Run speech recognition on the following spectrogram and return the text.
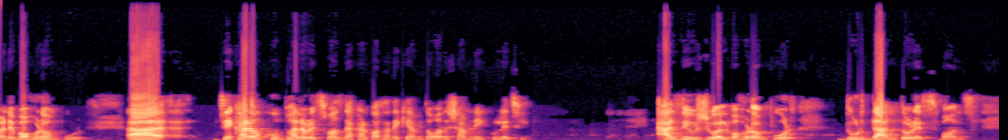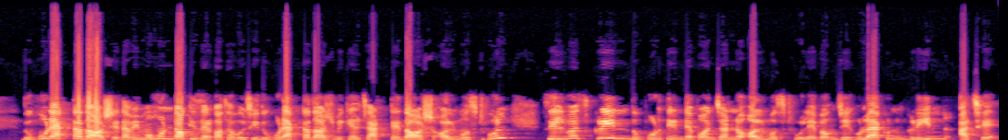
মানে বহরমপুর। যেখানেও খুব ভালো রেসপন্স দেখার কথা দেখে আমি তোমাদের সামনেই খুলেছি। অ্যাজ ইউজুয়াল বহরমপুর, দুর্দান্ত রেসপন্স দুপুর একটা দশ, এটা আমি মোহন টকিজের কথা বলছি। দুপুর একটা দশ, বিকেল চারটে দশ অলমোস্ট ফুল সিলভার স্ক্রিন দুপুর তিনটে পঞ্চান্ন অলমোস্ট ফুল এবং যেগুলো এখন গ্রিন আছে,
